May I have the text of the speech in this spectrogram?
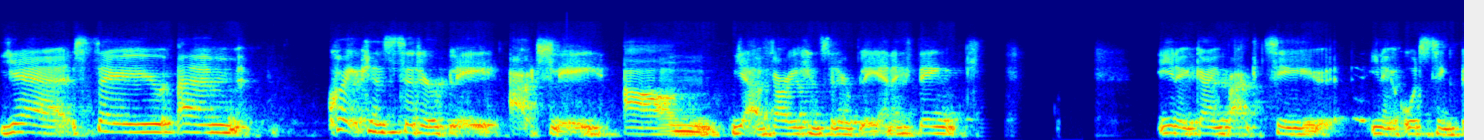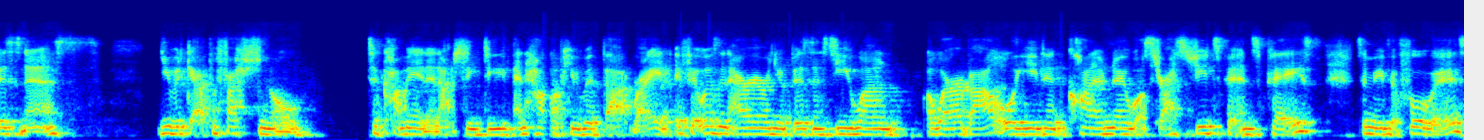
yeah so um quite considerably actually um yeah very considerably and i think you know going back to you know auditing business you would get a professional to come in and actually do and help you with that right if it was an area in your business you weren't aware about or you didn't kind of know what strategy to put into place to move it forward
